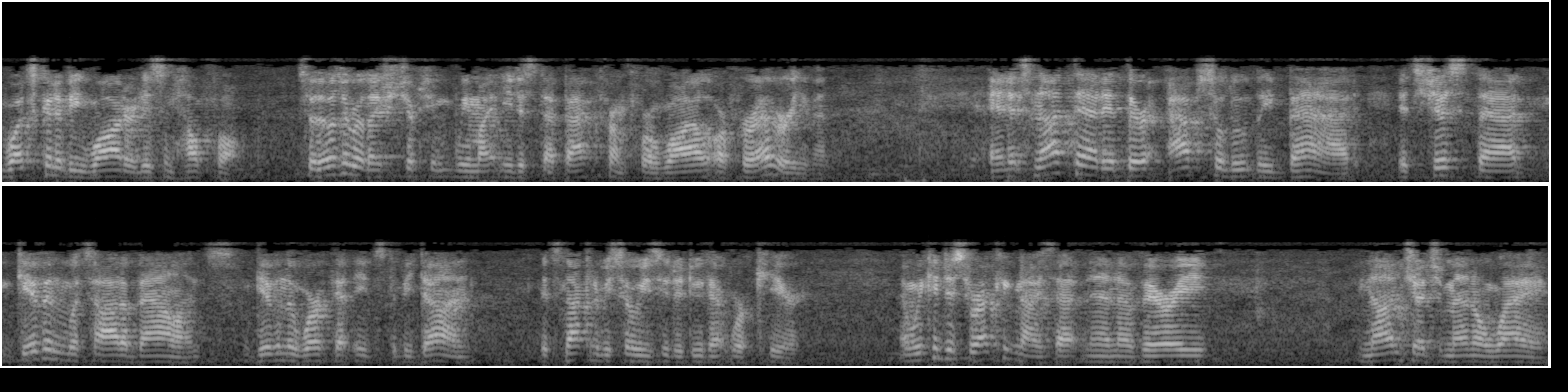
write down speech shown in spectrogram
what's going to be watered isn't helpful. So those are relationships we might need to step back from for a while or forever even. And it's not that it, they're absolutely bad. It's just that given what's out of balance, given the work that needs to be done, it's not going to be so easy to do that work here. And we can just recognize that in a very non-judgmental way.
